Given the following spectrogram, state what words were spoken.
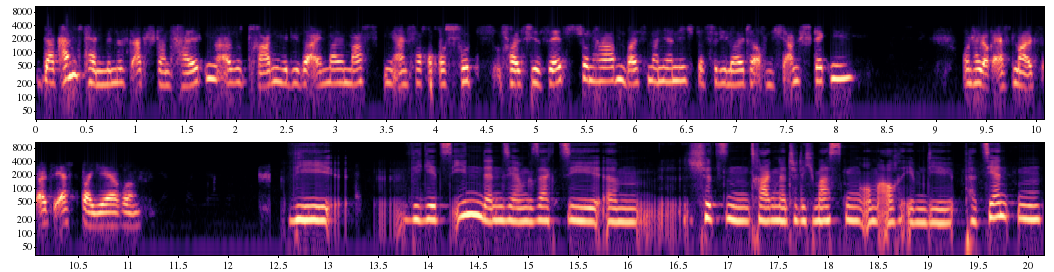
Da kann ich keinen Mindestabstand halten, also tragen wir diese Einmalmasken einfach auch aus Schutz, falls wir es selbst schon haben, weiß man ja nicht, dass wir die Leute auch nicht anstecken und halt auch erstmal als, als Erstbarriere. Wie, wie geht's Ihnen denn? Sie haben gesagt, Sie ähm, schützen, tragen natürlich Masken, um auch eben die Patienten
